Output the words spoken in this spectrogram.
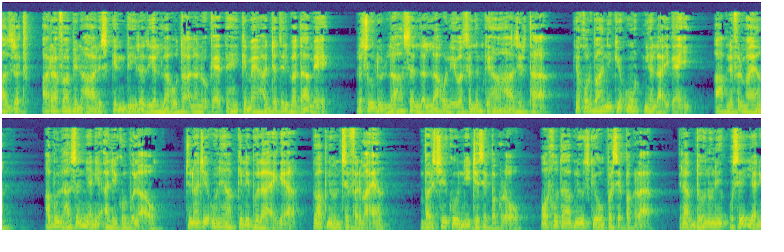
حضرت عرفہ بن حارث کندی رضی اللہ تعالیٰ عنہ کہتے ہیں کہ میں حجت الوداع میں رسول اللہ صلی اللہ علیہ وسلم کے ہاں حاضر تھا کہ قربانی کی اونٹنیاں لائی گئیں۔ آپ نے فرمایا، ابو الحسن یعنی علی کو بلاؤ، چنانچہ انہیں آپ کے لیے بلایا گیا۔ تو آپ نے ان سے فرمایا، برچے کو نیچے سے پکڑو اور خود آپ نے اس کے اوپر سے پکڑا۔ پھر آپ دونوں نے اسے یعنی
